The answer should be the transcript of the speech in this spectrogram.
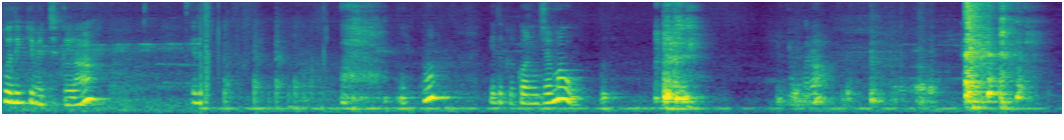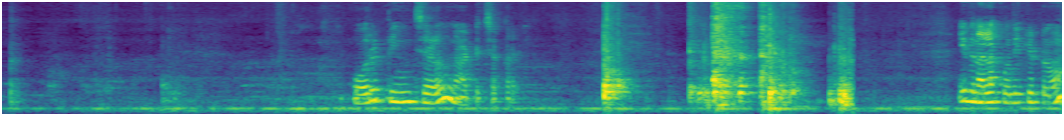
கொதிக்க வச்சுக்கலாம். இது இப்போ இதுக்கு கொஞ்சமாக உப்பு. அப்புறம் ஒரு பிஞ்சளவு நாட்டு சர்க்கரை. இது நல்லா கொதிக்கட்டும்.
